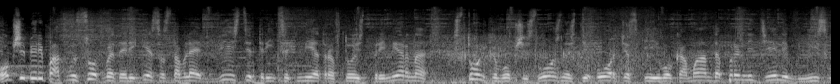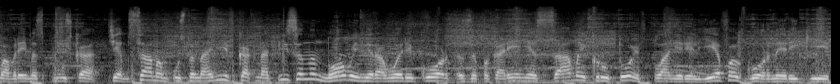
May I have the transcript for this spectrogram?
Общий перепад высот в этой реке составляет 230 метров, то есть примерно столько в общей сложности Ортис и его команда пролетели вниз во время спуска, тем самым установив, как написано, новый мировой рекорд за покорение самой крутой в плане рельефа горной реки.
